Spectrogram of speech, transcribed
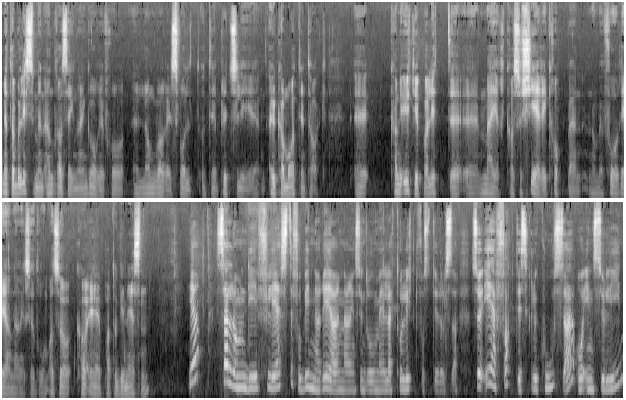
metabolismen endrer seg når en går fra eh, langvarig svolt og til plutselig eh, økt matinntak. Eh, kan du utdype litt eh, mer hva som skjer i kroppen når vi får reernæringssyndrom? Altså hva er patogenesen? Ja, selv om de fleste forbinder reernæringssyndrom med elektrolyttforstyrrelser, så er faktisk glukose og insulin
